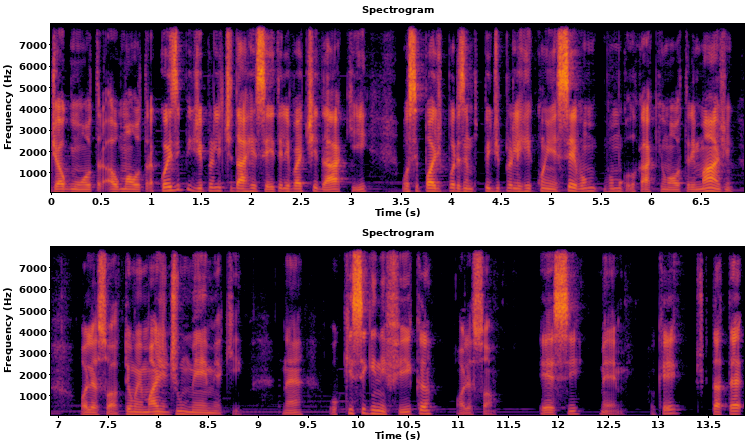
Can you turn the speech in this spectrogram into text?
de alguma outra, alguma outra coisa e pedir para ele te dar a receita, ele vai te dar aqui. Você pode, por exemplo, pedir para ele reconhecer, vamos, vamos colocar aqui uma outra imagem. Olha só, tem uma imagem de um meme aqui, né? O que significa, olha só, esse meme, ok? Acho que tá até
